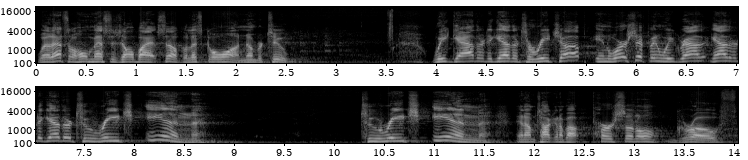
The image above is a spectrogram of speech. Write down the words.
Well, that's a whole message all by itself, but let's go on. Number two. We gather together to reach up in worship, and we gather together to reach in to reach in. And I'm talking about personal growth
